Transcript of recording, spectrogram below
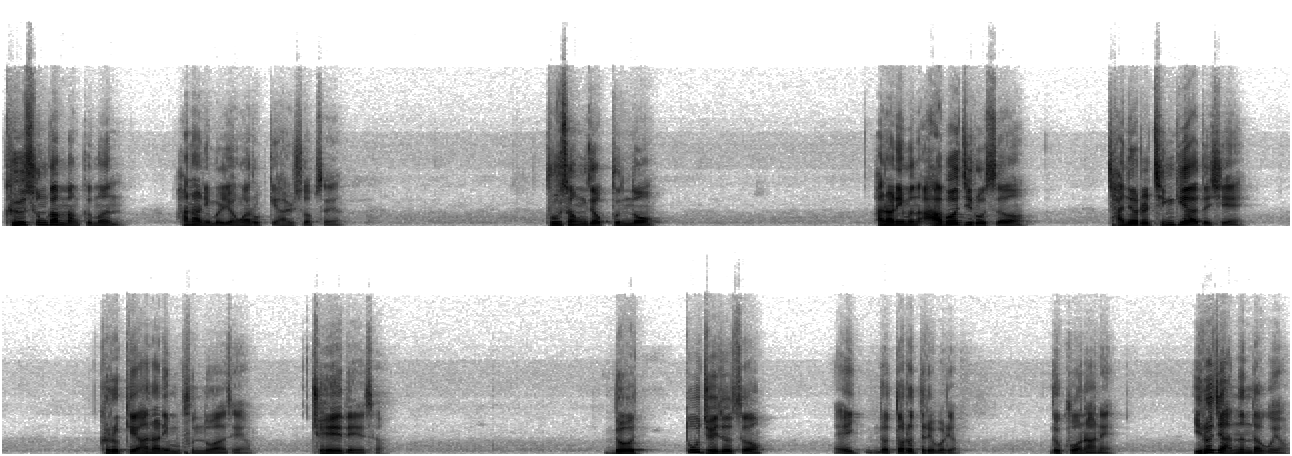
그 순간만큼은 하나님을 영화롭게 할 수 없어요. 부성적 분노. 하나님은 아버지로서 자녀를 징계하듯이 그렇게 하나님은 분노하세요. 죄에 대해서. 너 또 죄졌어? 에이, 너 떨어뜨려 버려. 너 구원 안 해. 이러지 않는다고요.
